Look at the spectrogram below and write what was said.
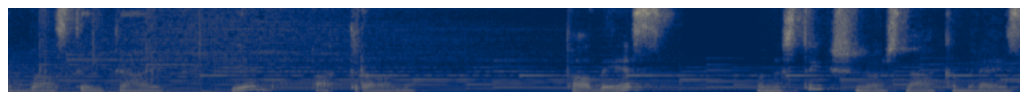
atbalstītāju, jeb patronu. Paldies un uz tikšanos nākamreiz!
